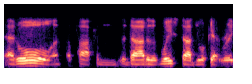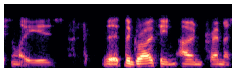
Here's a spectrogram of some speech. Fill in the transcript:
at all, apart from the data that we've started to look at recently, is the, the growth in own premise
